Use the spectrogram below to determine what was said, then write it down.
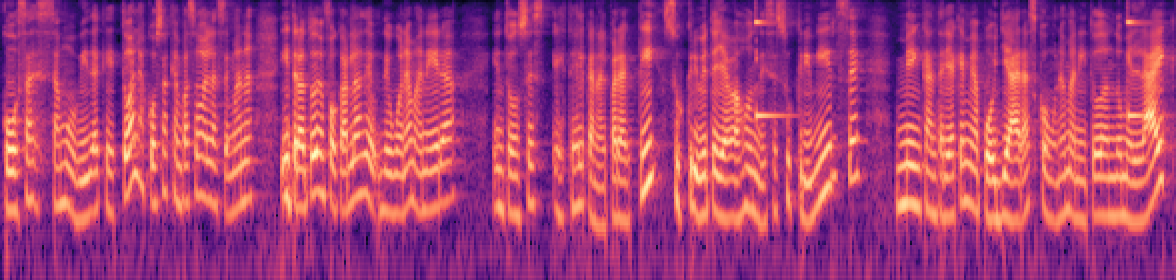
cosas, esa movida, que todas las cosas que han pasado en la semana y trato de enfocarlas de buena manera entonces este es el canal para ti. Suscríbete allá abajo donde dice suscribirse. Me encantaría que me apoyaras con una manito dándome like,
